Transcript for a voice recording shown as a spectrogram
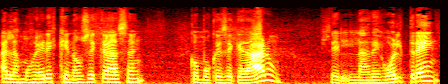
a las mujeres que no se casan como que se quedaron, se las dejó el tren.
